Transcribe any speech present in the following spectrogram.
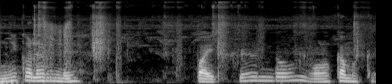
മഞ്ഞ കളറുണ്ട്. പൈക്ക് ഉണ്ടോ നോക്കാം നമുക്ക്.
